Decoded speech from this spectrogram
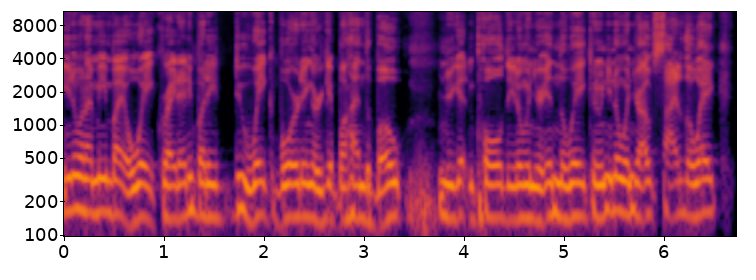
you know what I mean by a wake, right? Anybody do wakeboarding or get behind the boat and you're getting pulled, you know, when you're in the wake and you know when you're outside of the wake?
